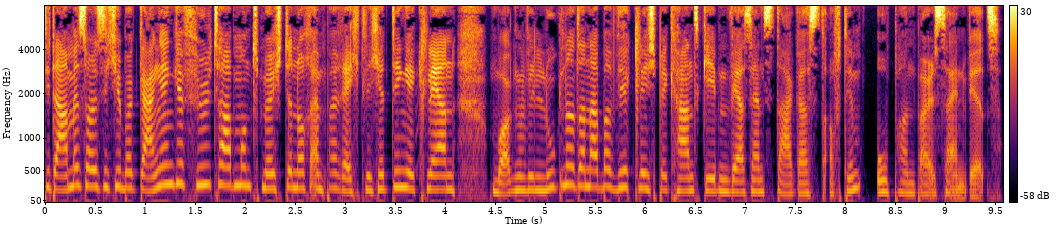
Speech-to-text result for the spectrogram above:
Die Dame soll sich übergangen gefühlt haben und möchte noch ein paar rechtliche Dinge klären. Morgen will Lugner dann aber wirklich bekannt geben, wer sein Stargast auf dem Opernball sein wird.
